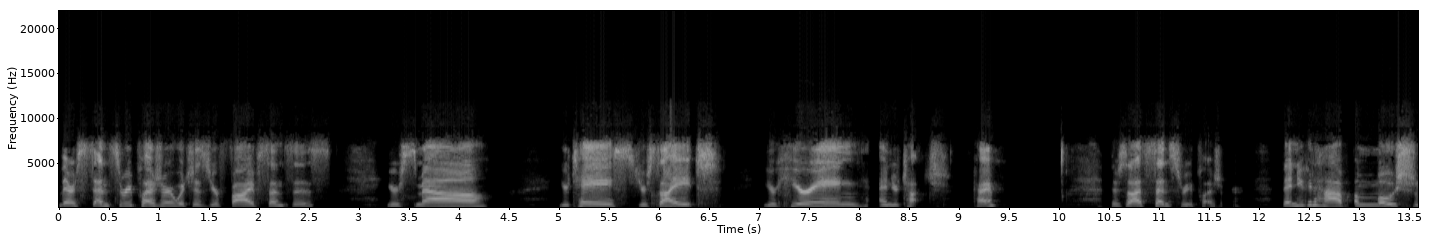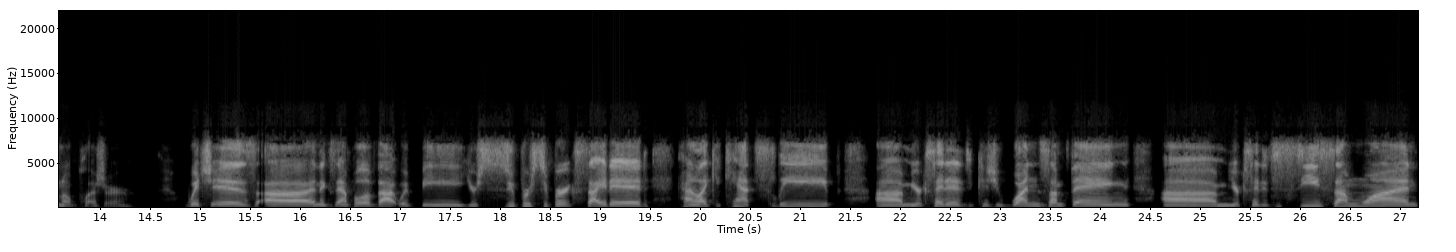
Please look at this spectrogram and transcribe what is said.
There's sensory pleasure, which is your five senses, your smell, your taste, your sight, your hearing, and your touch. Okay. There's that sensory pleasure. Then you can have emotional pleasure, which is uh, an example of that would be you're super, super excited, kind of like you can't sleep. Um, you're excited because you won something. Um, you're excited to see someone.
